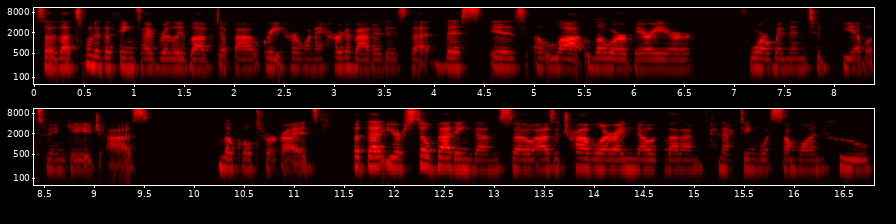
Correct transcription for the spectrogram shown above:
so that's one of the things i really loved about greet her when i heard about it is that this is a lot lower barrier for women to be able to engage as local tour guides but that you're still vetting them. So as a traveler, I know that I'm connecting with someone who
